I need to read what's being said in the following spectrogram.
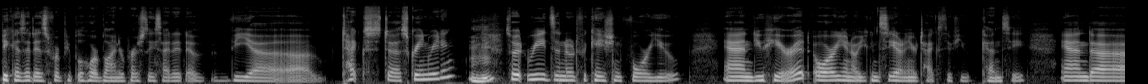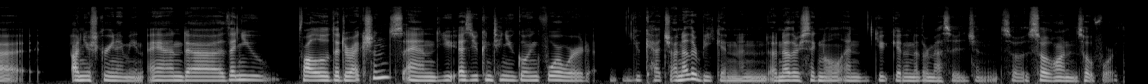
because it is for people who are blind or partially sighted uh, via uh, text uh, screen reading. So it reads a notification for you, and you hear it, or you know you can see it on your text if you can see, and uh, on your screen, I mean, and uh, then you follow the directions and you, as you continue going forward you catch another beacon and another signal and you get another message and so so on and so forth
